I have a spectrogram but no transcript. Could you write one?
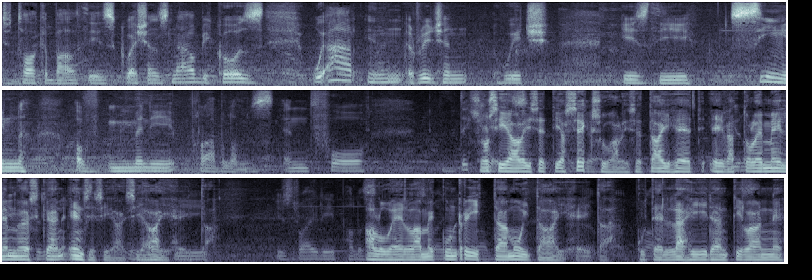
to talk about these questions now because we are in a region which is the scene of many problems and for Sosiaaliset ja seksuaaliset aiheet eivät ole meille myöskään ensisijaisia aiheita. Alueellamme kun riittää muita aiheita, kuten Lähi-idän tilanne,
